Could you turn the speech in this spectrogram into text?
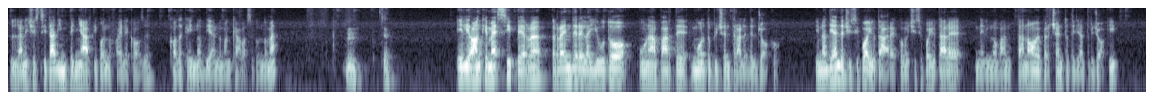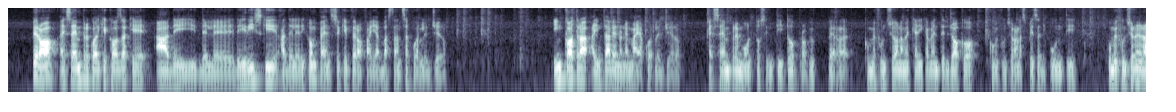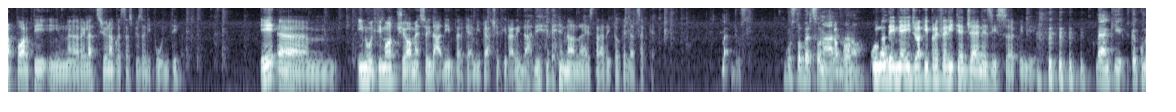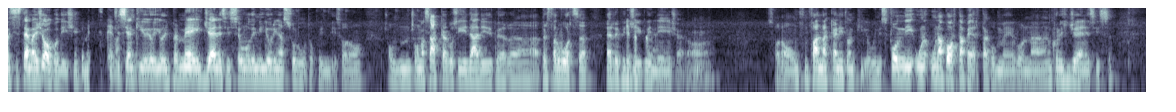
la necessità di impegnarti quando fai le cose, cosa che in Not The End mancava secondo me, Mm, sì. e li ho anche messi per rendere l'aiuto una parte molto più centrale del gioco. In The End ci si può aiutare, come ci si può aiutare nel 99% degli altri giochi, però è sempre qualche cosa che ha dei, delle- dei rischi, ha delle ricompense che però fai abbastanza a cuor leggero. In Cotra aiutare non è mai a cuor leggero, è sempre molto sentito proprio per come funziona meccanicamente il gioco, come funziona la spesa di punti, come funzionano i rapporti in relazione a questa spesa di punti. E ehm, in ultimo ci ho messo i dadi perché mi piace tirare i dadi e non estrarre i token dal sacchetto. Beh, giusto. Gusto personale, ma no. uno dei miei giochi preferiti è Genesis, quindi Beh, anche come sistema di gioco, dici? come sistema, Sì, sì, sì, anch'io. Io, io- per me il Genesis è uno dei migliori in assoluto, quindi sono... C'ho, un- c'ho una sacca così di dati per, per Star Wars RPG, quindi cioè, no, sono un fan accanito anch'io, quindi sfondi un- una porta aperta con me, con, con il Genesis.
